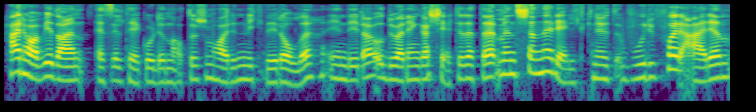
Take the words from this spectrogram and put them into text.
Her har vi da en SLT-koordinator som har en viktig rolle, Indira, og du er engasjert i dette. Men generelt, Knut, hvorfor er en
